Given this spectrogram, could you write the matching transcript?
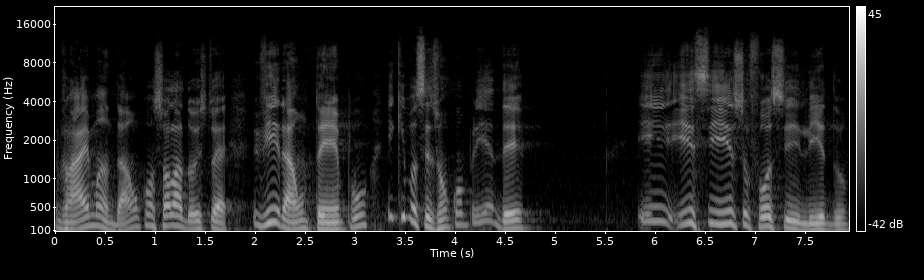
vai mandar um consolador, isto é, virá um tempo em que vocês vão compreender. E, e se isso fosse lido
